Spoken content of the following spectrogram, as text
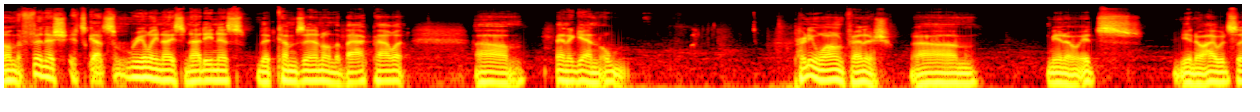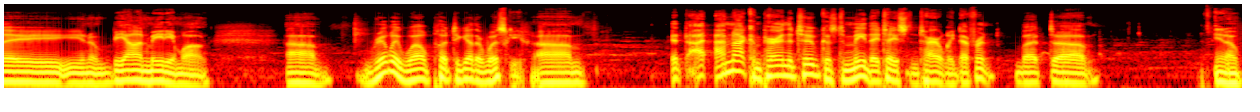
on the finish. It's got some really nice nuttiness that comes in on the back palate, um, and again, a pretty long finish. Um, you know, it's you know I would say you know beyond medium long. Um, really well put together whiskey. Um, it, I, I'm not comparing the two because to me they taste entirely different. But uh, you know,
